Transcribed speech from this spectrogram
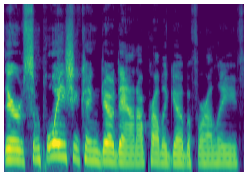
there's some ways you can go down. I'll probably go before I leave.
